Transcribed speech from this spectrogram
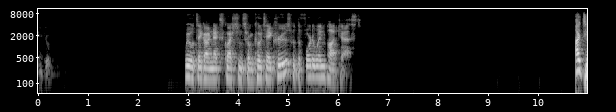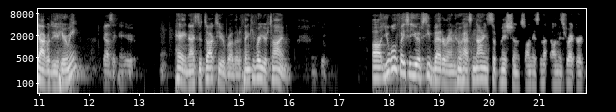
Thank you. We will take our next questions from Cote Cruz with the Four to Win podcast. Hi, Thiago. Do you hear me? Yes, I can hear you. Hey, nice to talk to you, brother. Thank you for your time. Thank you. Uh, you will face a UFC veteran who has nine submissions on his on his record.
